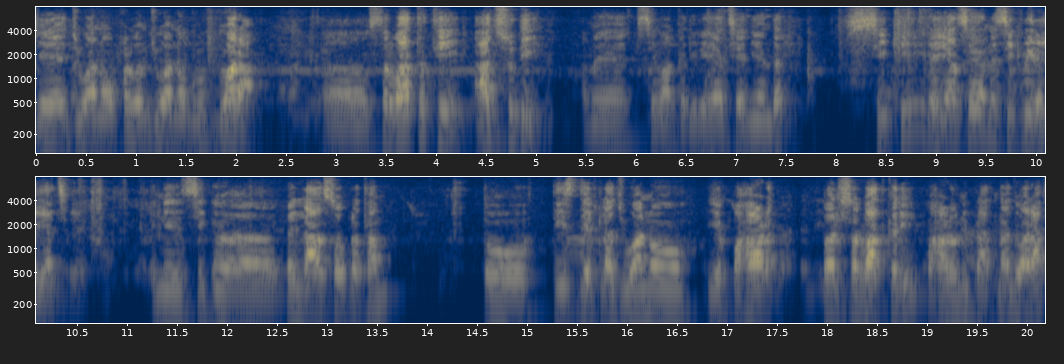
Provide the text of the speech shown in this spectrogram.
જે જુવાનો ફળવંત જુવાનો ગ્રુપ દ્વારા શરૂઆતથી આજ સુધી અમે સેવા કરી રહ્યા છીએ. એની અંદર શીખી રહ્યા છે અને શીખવી રહ્યા છે. એની પહેલાં સૌપ્રથમ તો ત્રીસ જેટલા જુવાનો એ પહાડ પર શરૂઆત કરી, પહાડોની પ્રાર્થના દ્વારા.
